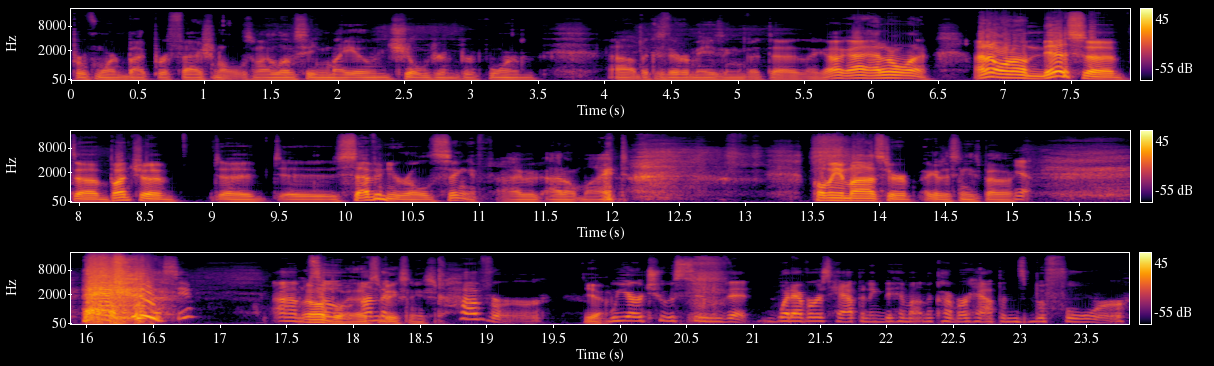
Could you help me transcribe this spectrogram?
performed by professionals, and I love seeing my own children perform uh, because they're amazing. But uh, like, oh, I don't want to. I don't want to miss a, a bunch of uh, uh, seven-year-olds singing. I I don't mind. Call me a monster. I got to sneeze by the way. yeah Um, Oh so boy, that's a big sneeze. cover, Yeah. we are to assume that whatever is happening to him on the cover happens before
